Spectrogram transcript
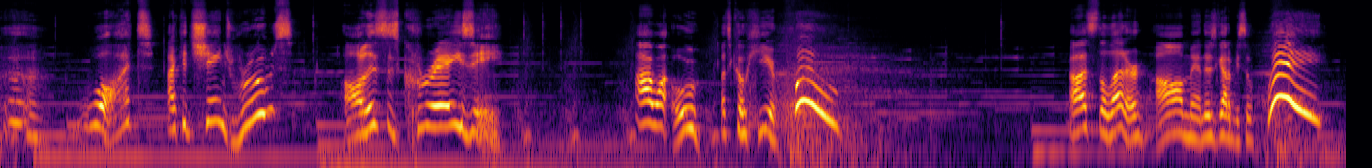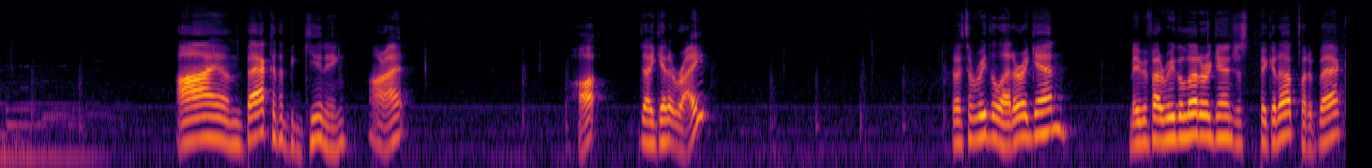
what? I could change rooms? Oh, this is crazy. I want. Ooh, let's go here. Woo! Oh, that's the letter. Oh man, there's got to be some. Whee! I am back at the beginning. All right. Oh, did I get it right? Do I have to read the letter again? Maybe if I read the letter again, just pick it up, put it back.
